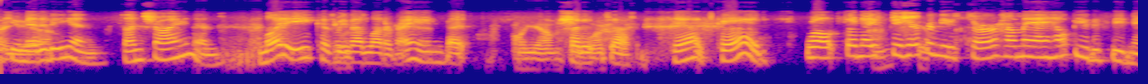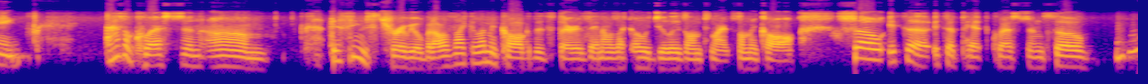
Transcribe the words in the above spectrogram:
any humidity and sunshine and muddy because we've had a lot of rain, but Oh yeah, I'm sure. but it's uh, yeah, it's good. Well, so nice I'm to hear sure. from you, sir. How may I help you this evening? I have a question. Um, this seems trivial, but I was like, let me call because it's Thursday, and I was like, oh, Julie's on tonight, so let me call. So it's a it's a pet question. So Mhm.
